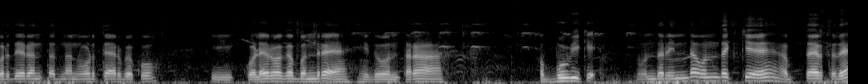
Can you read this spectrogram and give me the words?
ಬರದೇ ಇರೋಂಥದ್ದನ್ನ ನೋಡ್ತಾ ಇರಬೇಕು. ಈ ಕೊಳೆ ರೋಗ ಬಂದರೆ ಇದು ಒಂಥರ ಹಬ್ಬುವಿಕೆ. ಒಂದರಿಂದ ಒಂದಕ್ಕೆ ಹಬ್ತಾ ಇರ್ತದೆ.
